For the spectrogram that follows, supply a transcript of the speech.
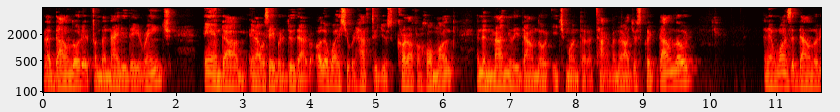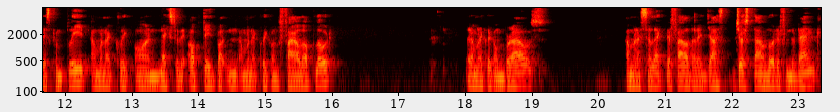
that downloaded from the 90 day range. And, um, and I was able to do that. But otherwise you would have to just cut off a whole month and then manually download each month at a time. And then I'll just click download. And then once the download is complete, I'm gonna click on next to the update button, I'm gonna click on file upload. Then I'm gonna click on browse. I'm gonna select the file that I just, just downloaded from the bank.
